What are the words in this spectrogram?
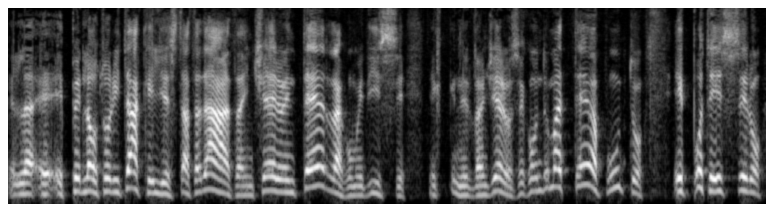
e per l'autorità che gli è stata data in cielo e in terra, come disse nel, Vangelo secondo Matteo, appunto, e potessero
